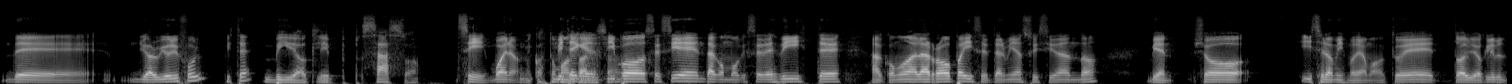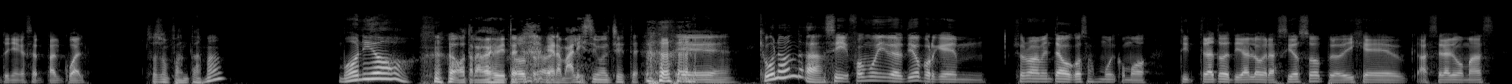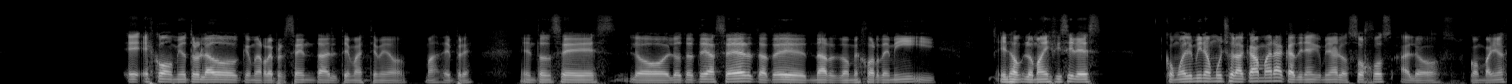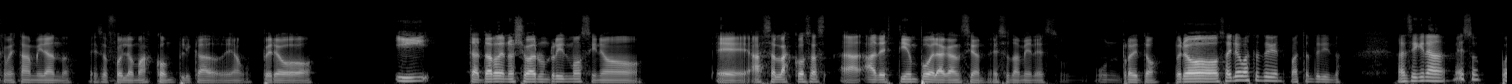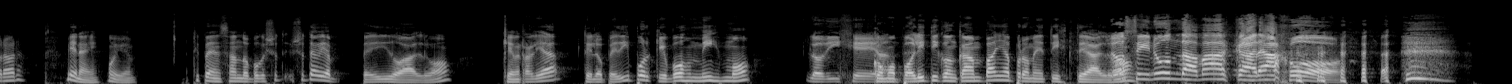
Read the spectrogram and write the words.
de You Are Beautiful. ¿Viste? Videoclip saso. Sí, bueno. Me costó un Viste montón que el eso. tipo se sienta, como que se desviste, acomoda la ropa y se termina suicidando. Bien, yo hice lo mismo, digamos. Actué todo el videoclip, lo tenía que hacer tal cual. ¿Sos un fantasma? ¡Monio! Otra vez, viste. Otra vez. Era malísimo el chiste. Eh, ¿Qué buena onda? Sí, fue muy divertido porque mm, yo normalmente hago cosas muy como trato de tirar lo gracioso, pero dije hacer algo más eh, es como mi otro lado que me representa el tema este medio más depre. Entonces lo, lo traté de hacer, traté de dar lo mejor de mí y, y lo, lo más difícil es como él mira mucho la cámara, acá tenía que mirar los ojos a los compañeros que me estaban mirando. Eso fue lo más complicado, digamos. Pero y tratar de no llevar un ritmo, sino eh, hacer las cosas a, a destiempo de la canción. Eso también es un, un reto. Pero salió bastante bien, bastante lindo. Así que nada, eso por ahora. Bien ahí, muy bien. Estoy pensando, porque yo te, yo te había pedido algo, que en realidad te lo pedí porque vos mismo, Lo dije. como antes. político en campaña, prometiste algo. ¡No se inunda más, carajo!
